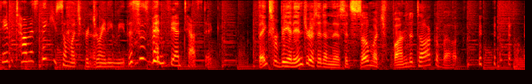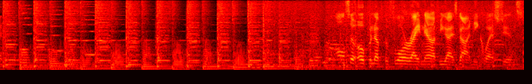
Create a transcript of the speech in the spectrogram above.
David Thomas, thank you so much for joining me. This has been fantastic. Thanks for being interested in this. It's so much fun to talk about. also open up the floor right now if you guys got any questions.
